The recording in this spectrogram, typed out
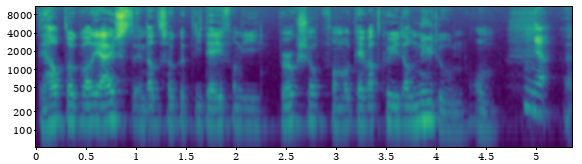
het helpt ook wel juist, en dat is ook het idee van die workshop, van oké, okay, wat kun je dan nu doen om ja. Uh,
